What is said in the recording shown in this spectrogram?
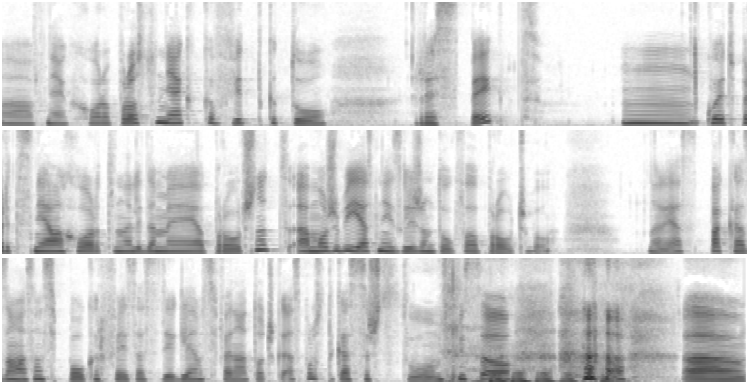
а, в някакви хора. Просто някакъв вид като респект, м- което притеснява хората нали, да ме апрочнат. А може би и аз не изглеждам толкова approachable. Нали, аз пак казвам, аз съм си покър фейс, аз седя, гледам си в една точка. Аз просто така съществувам. В смисъл, а,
